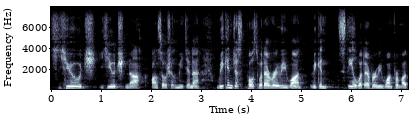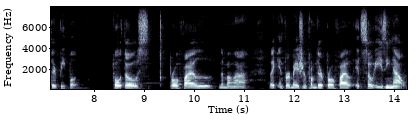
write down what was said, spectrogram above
huge, huge knock on social media na we can just post whatever we want. We can steal whatever we want from other people. Photos, profile na mga like information from their profile. It's so easy now.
